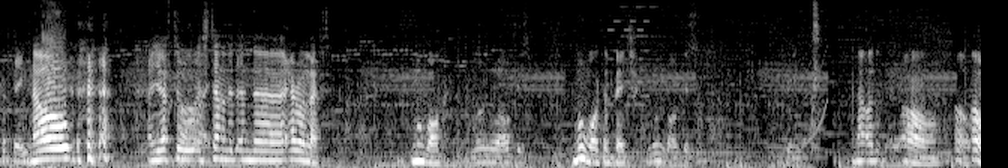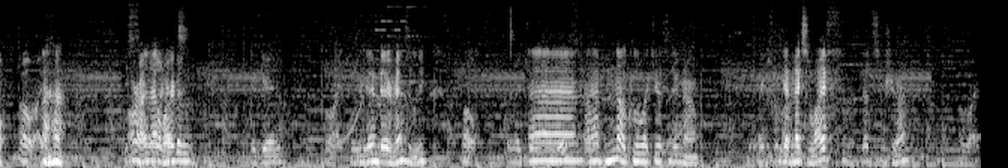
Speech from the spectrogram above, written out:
jumping. No, and you have to uh, Alright. stand on it and the arrow left. Moonwalk. Moonwalk is. Moonwalk the bitch. Moonwalk is. Now, uh, oh, Oh. oh. All right. all right, that works. Again. Alright. We're getting there eventually. Oh. I And I have no clue what you have to do now. this? Extra You get an life. extra life, that's for sure. Alright,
